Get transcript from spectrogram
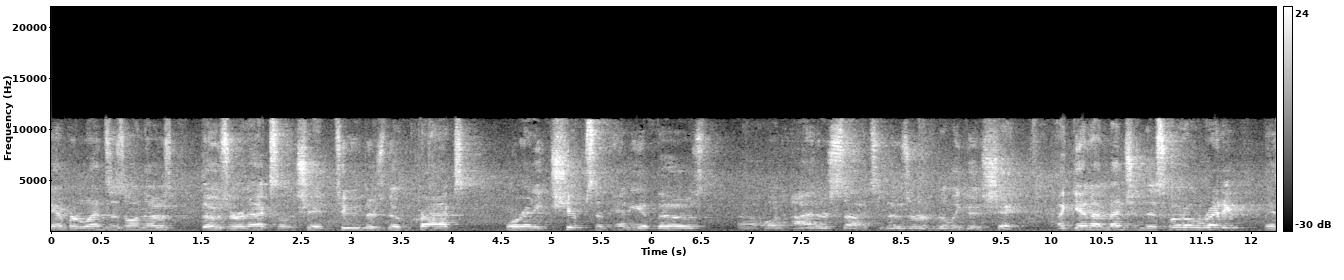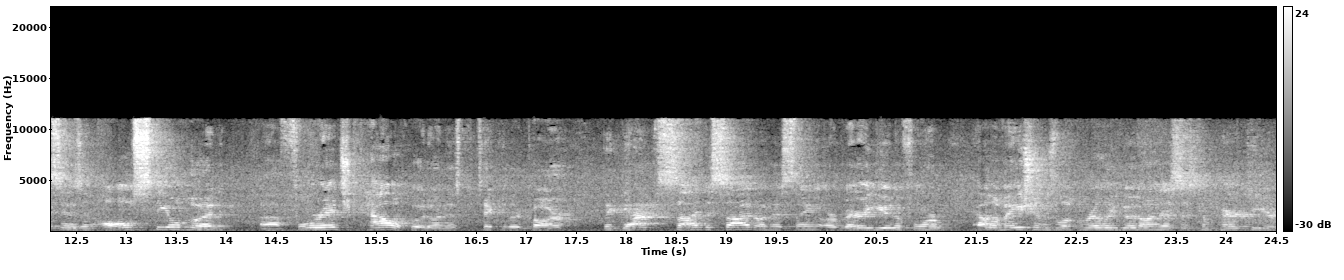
amber lenses on those, those are in excellent shape too. There's no cracks or any chips in any of those uh, on either side. So those are in really good shape. Again, I mentioned this hood already. This is an all steel hood, uh, four inch cowl hood on this particular car. The gaps side to side on this thing are very uniform. Elevations look really good on this as compared to your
